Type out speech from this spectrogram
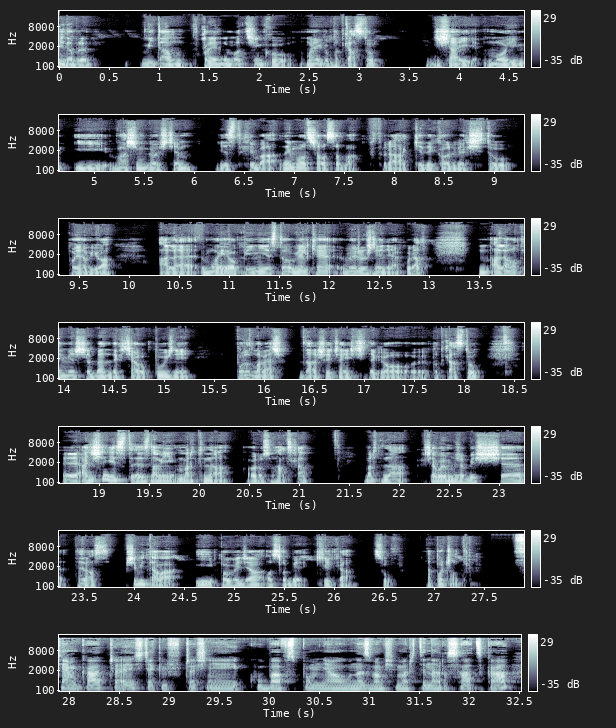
Dzień dobry, witam w kolejnym odcinku mojego podcastu. Dzisiaj moim i waszym gościem jest chyba najmłodsza osoba, która kiedykolwiek się tu pojawiła, ale w mojej opinii jest to wielkie wyróżnienie akurat, ale o tym jeszcze będę chciał później porozmawiać w dalszej części tego e, podcastu. E, a dzisiaj jest z nami Martyna Rosuchacka. Martyna, chciałbym, żebyś się teraz przywitała i powiedziała o sobie kilka słów na początek. Siemka, cześć. Jak już wcześniej Kuba wspomniał, nazywam się Martyna Rosacka.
